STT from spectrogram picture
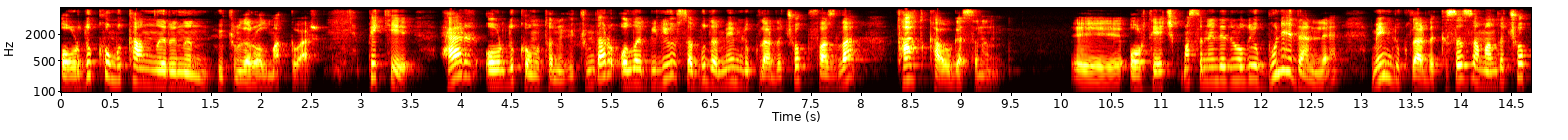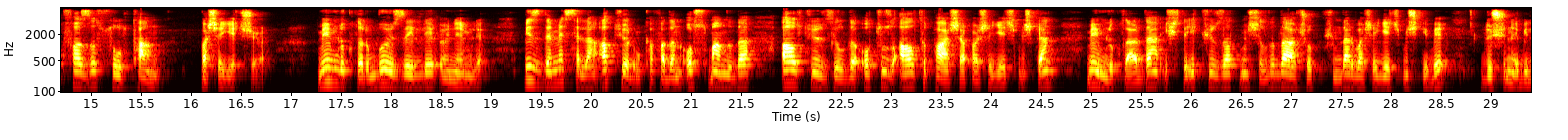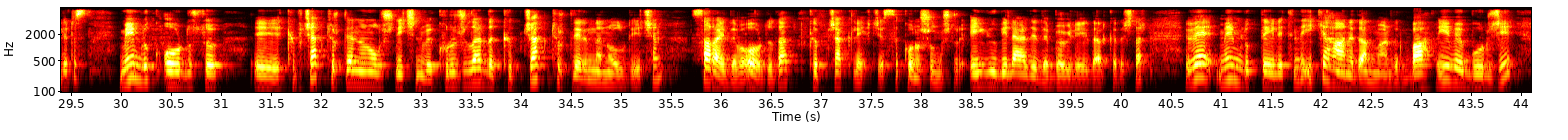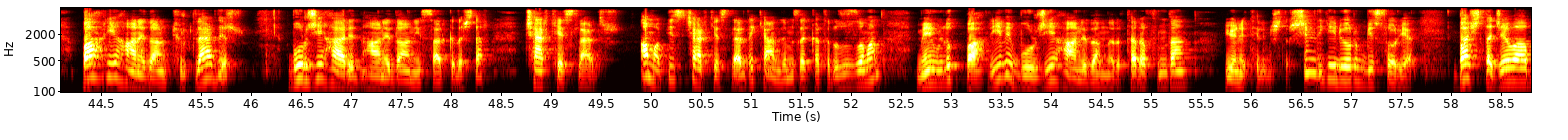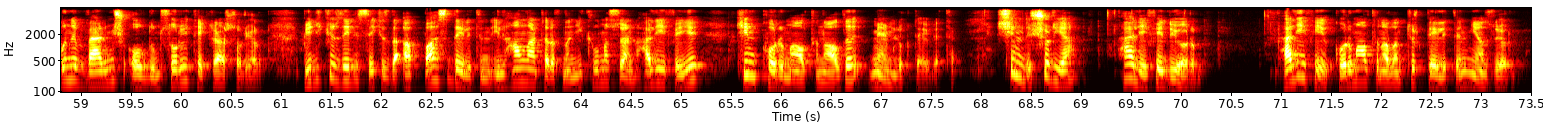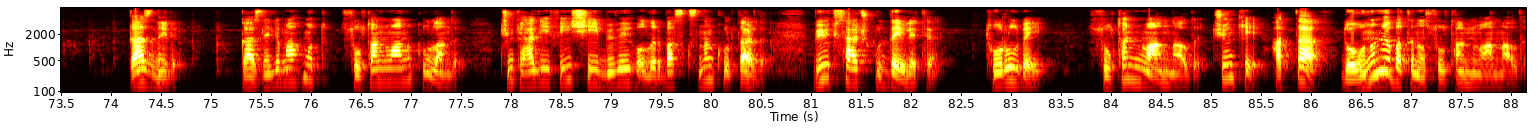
ordu komutanlarının hükümdar hakkı var. Peki her ordu komutanı hükümdar olabiliyorsa bu da Memluklarda çok fazla taht kavgasının e, ortaya çıkmasına neden oluyor. Bu nedenle Memluklarda kısa zamanda çok fazla sultan başa geçiyor. Memlukların bu özelliği önemli. Bizde mesela atıyorum kafadan Osmanlı'da 600 yılda 36 paşa paşa geçmişken Memluklarda işte 260 yılda daha çok hükümdar başa geçmiş gibi düşünebiliriz. Memluk ordusu e, Kıpçak Türklerinden oluştuğu için ve kurucular da Kıpçak Türklerinden olduğu için sarayda ve orduda Kıpçak lehçesi konuşulmuştur. Eyyubilerde de böyleydi arkadaşlar. Ve Memluk devletinde iki hanedan vardır. Bahri ve Burci. Bahri hanedanı Türklerdir. Burci hanedanı ise arkadaşlar Çerkeslerdir. Ama biz Çerkesler de kendimize katarız. O zaman Memluk, Bahri ve Burci hanedanları tarafından yönetilmiştir. Şimdi geliyorum bir soruya. Başta cevabını vermiş olduğum soruyu tekrar soruyorum. 1258'de Abbasi Devleti'nin İlhanlar tarafından yıkılması üzerine halifeyi kim koruma altına aldı? Memluk Devleti. Şimdi şuraya halife diyorum. Halifeyi koruma altına alan Türk devletlerini yazıyorum. Gazneli. Gazneli Mahmut Sultan Numan'ı kullandı. Çünkü halifeyi Şii Büveyhoğulları baskısından kurtardı. Büyük Selçuklu Devleti, Tuğrul Bey sultan ünvanını aldı. Çünkü hatta Doğu'nun ve Batı'nın sultan ünvanını aldı.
